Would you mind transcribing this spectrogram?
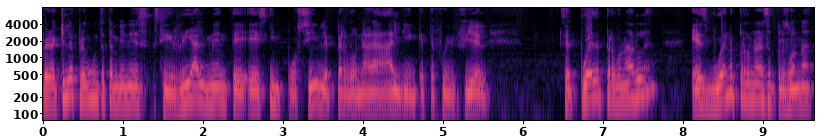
Pero aquí la pregunta también es si realmente es imposible perdonar a alguien que te fue infiel. ¿Se puede perdonarle? ¿Es bueno perdonar a esa persona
